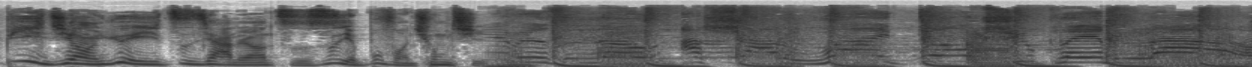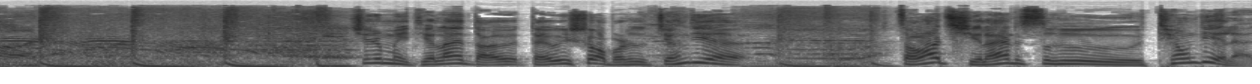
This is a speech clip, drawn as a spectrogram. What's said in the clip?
毕竟愿意自驾的人，姿势也不分群体。其实每天来单位单位上班的时候，今天早上起来的时候停电了，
